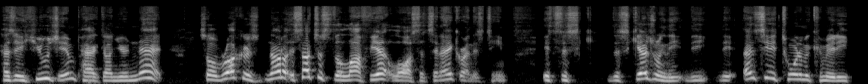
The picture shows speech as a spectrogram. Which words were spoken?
has a huge impact on your net. So Rutgers, not it's not just the Lafayette loss that's an anchor on this team. It's the, the scheduling. The, the the NCAA tournament committee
